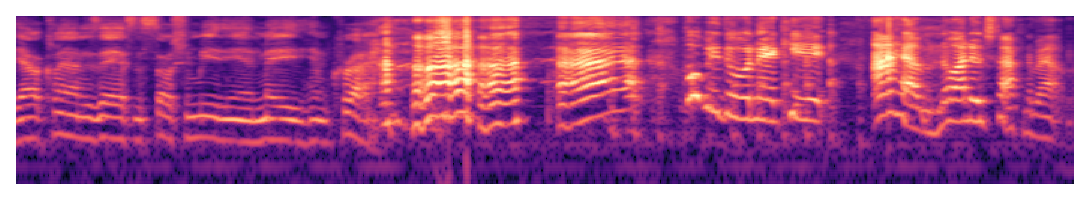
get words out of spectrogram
y'all clown his ass in social media and made him cry. Who be doing that, kid? I have no idea what you're talking about.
